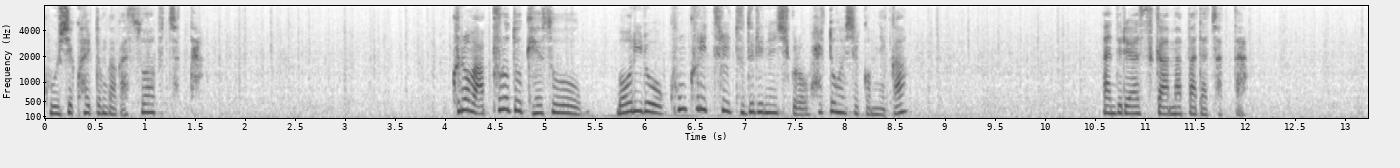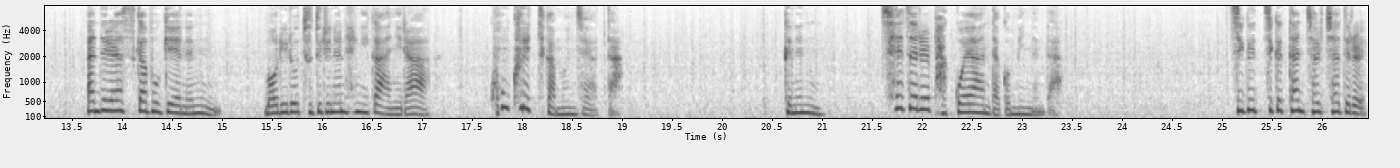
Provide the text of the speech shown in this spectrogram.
구식 활동가가 쏘아붙였다. 그럼 앞으로도 계속 머리로 콘크리트를 두드리는 식으로 활동하실 겁니까? 안드레아스가 맞받아쳤다. 안드레아스가 보기에는 머리로 두드리는 행위가 아니라 콘크리트가 문제였다. 그는 체제를 바꿔야 한다고 믿는다. 지긋지긋한 절차들을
